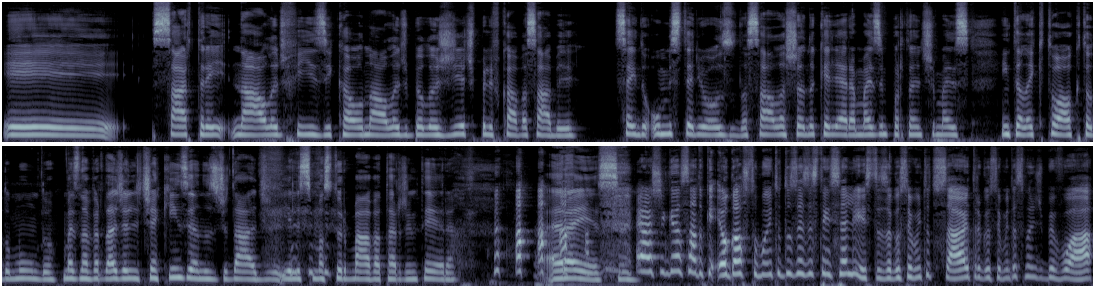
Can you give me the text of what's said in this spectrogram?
e Sartre na aula de física ou na aula de biologia, tipo, ele ficava, sabe, sendo o misterioso da sala, achando que ele era mais importante, mais intelectual que todo mundo, mas na verdade ele tinha 15 anos de idade e ele se masturbava a tarde inteira. Era esse. Eu acho engraçado que eu gosto muito dos existencialistas. Eu gostei muito do Sartre, eu gostei muito da Simone de Beauvoir.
